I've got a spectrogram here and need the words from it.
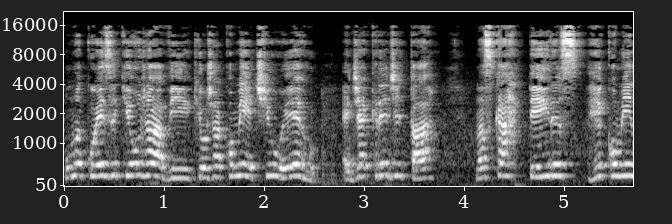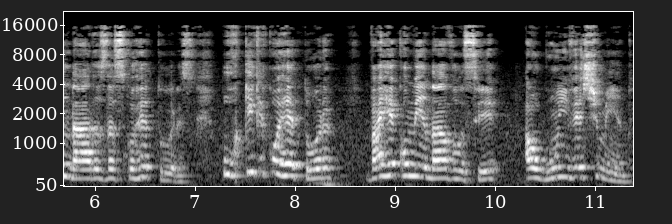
uma coisa que eu já vi, que eu já cometi o erro, é de acreditar nas carteiras recomendadas das corretoras. Por que, que a corretora vai recomendar a você algum investimento?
